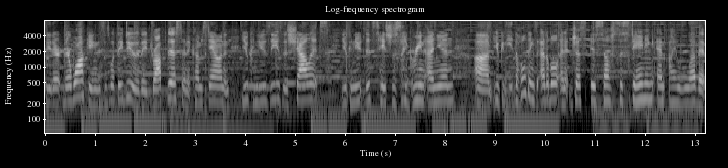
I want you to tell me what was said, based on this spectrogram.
See, they're, they're walking. This is what they do. They drop this and it comes down and you can use these as shallots. You can use, this tastes just like green onion. Um, you can eat, the whole thing's edible and it just is self-sustaining and I love it.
